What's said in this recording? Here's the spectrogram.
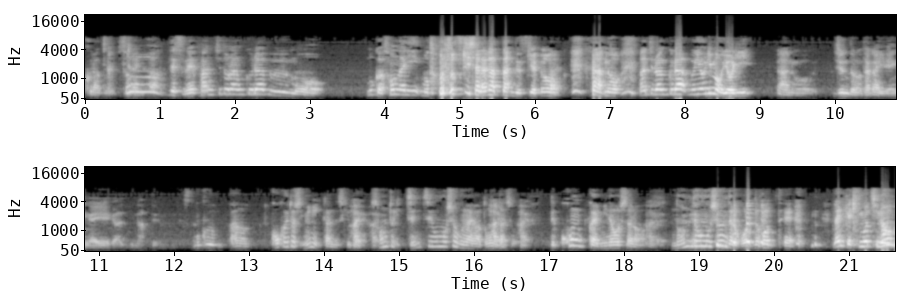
クラブみたいそうな。ですね、パンチドランクラブも、僕はそんなにもともと好きじゃなかったんですけど、はいあの、パンチドランクラブよりもより、あの、純度の高い恋愛映画になってる。僕、あの、公開当時見に行ったんですけど、はいはいその時全然面白くないなと思ったんですよ。はい。で、今回見直したら、はいなんで面白いんだろう、これと思って。何か気持ちの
